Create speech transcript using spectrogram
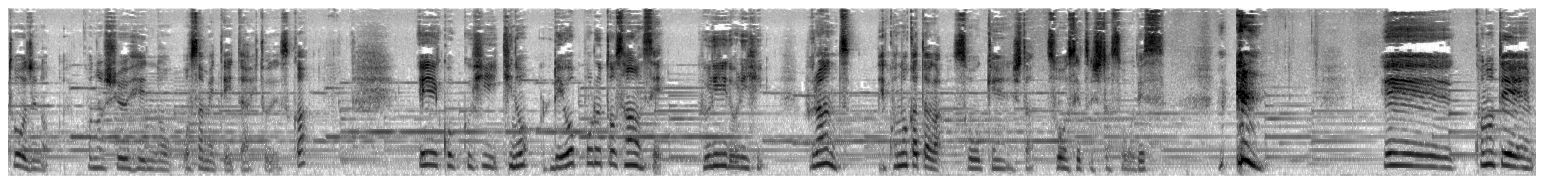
当時のこの周辺の治めていた人ですか？英国ひいきのレオポルト3世フリードリヒフランツこの方が創建した創設したそうです。えー、この庭園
